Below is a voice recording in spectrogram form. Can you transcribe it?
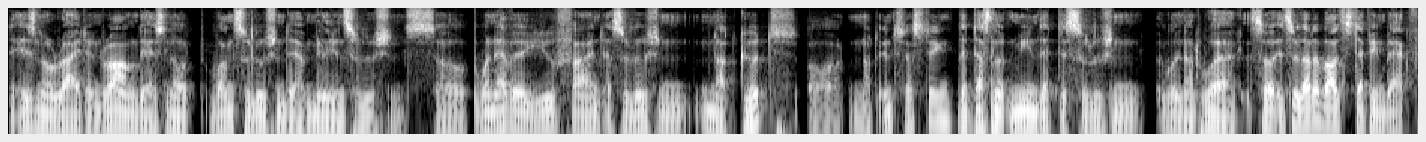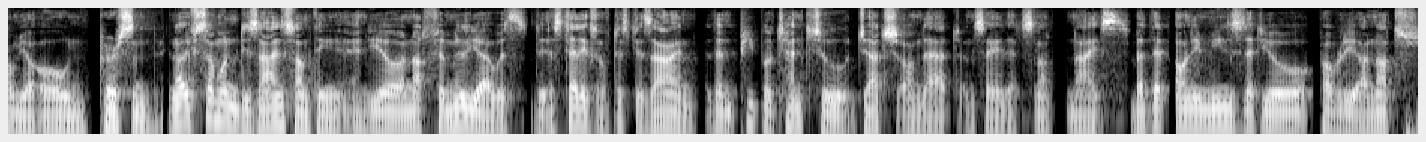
there is no right and wrong. There's not one solution. There are a million solutions. So whenever you find a solution not good or not interesting, that does not mean that this solution will not work. So it's a lot about stepping back from your own person. Know, if someone designs something and you're not familiar with the aesthetics of this design, then people tend to judge on that and say that's not nice. But that only means that you probably are not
